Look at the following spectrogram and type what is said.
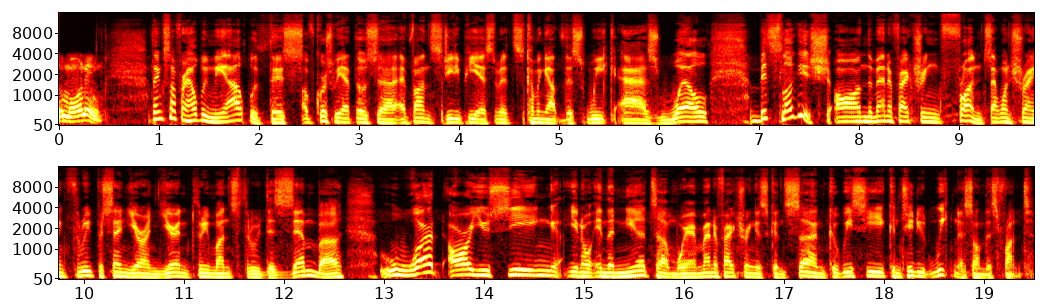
Good morning. Thanks a lot for helping me out with this. Of course, we had those uh, advanced GDP estimates coming out this week as well. A bit sluggish on the manufacturing front. That one shrank 3% year on year in three months through December. What are you seeing, you know, in the near term where manufacturing is concerned? Could we see continued weakness on this front?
